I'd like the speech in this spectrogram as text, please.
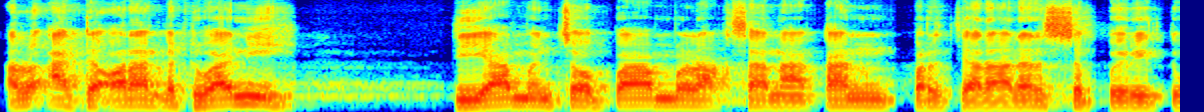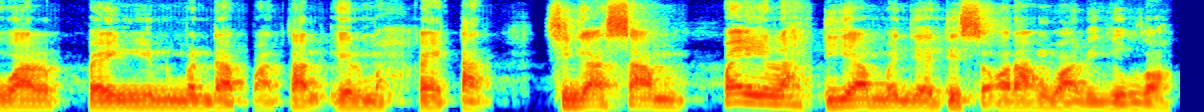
Lalu ada orang kedua nih dia mencoba melaksanakan perjalanan spiritual pengen mendapatkan ilmu hakikat sehingga sampailah dia menjadi seorang waliullah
